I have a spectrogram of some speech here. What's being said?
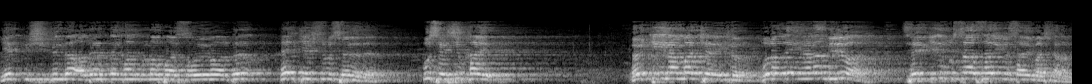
70 binde Adalet ve Kalkınma Partisi'nin oyu vardı. Herkes şunu söyledi. Bu seçim kayıp. Önce inanmak gerekiyor. Burada inanan biri var. Sevgili Mustafa Sarıgül Sayın Başkanım.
